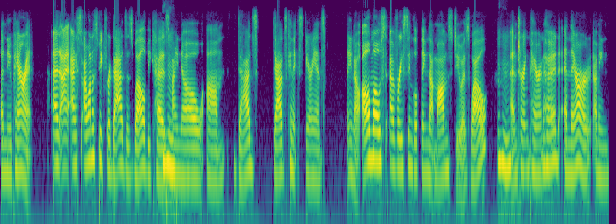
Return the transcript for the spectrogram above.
a new parent. And I, I, I want to speak for dads as well because mm-hmm. I know um, dads dads can experience, you know, almost every single thing that moms do as well, mm-hmm. entering parenthood. And there are, I mean,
